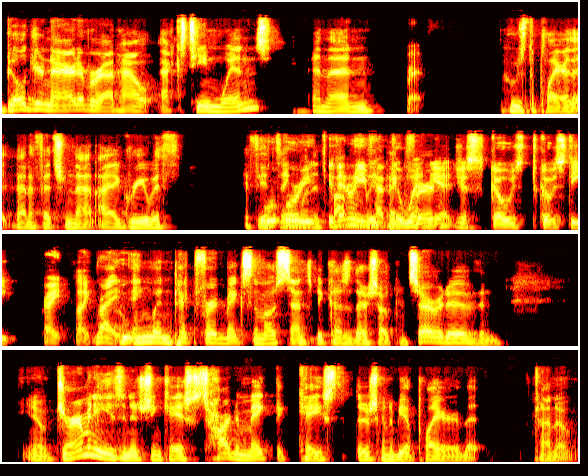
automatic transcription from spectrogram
build your narrative around how X team wins and then Right. who's the player that benefits from that. I agree with if, if or, they or it's they don't even have Pickford. to win. Yeah, it just goes goes deep, right? Like Right. who- England Pickford makes the most sense because they're so conservative. And, you know, Germany is an interesting case. It's hard to make the case that there's going to be a player that kind of,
